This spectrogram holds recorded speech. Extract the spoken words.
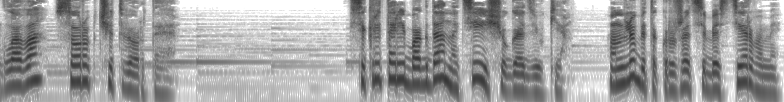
Глава 44. Секретари Богдана те еще гадюки. Он любит окружать себя стервами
